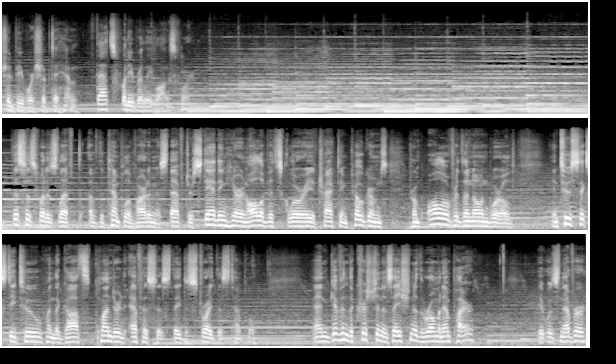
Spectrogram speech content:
should be worship to Him. That's what He really longs for. This is what is left of the Temple of Artemis after standing here in all of its glory, attracting pilgrims from all over the known world. In 262, when the Goths plundered Ephesus, they destroyed this temple. And given the Christianization of the Roman Empire, it was never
